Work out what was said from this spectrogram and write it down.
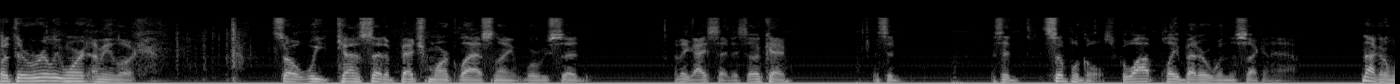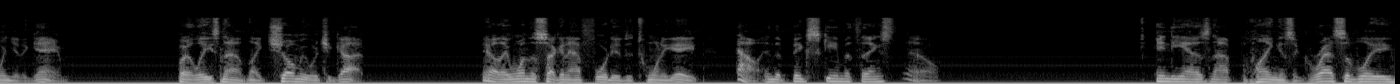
But there really weren't. I mean, look. So we kind of set a benchmark last night where we said, I think I said, I said, okay. I said, I said, simple goals. Go out, play better, win the second half. Not going to win you the game, but at least now, like, show me what you got. You know, they won the second half 40 to 28. Now, in the big scheme of things, you know, Indiana's not playing as aggressively.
